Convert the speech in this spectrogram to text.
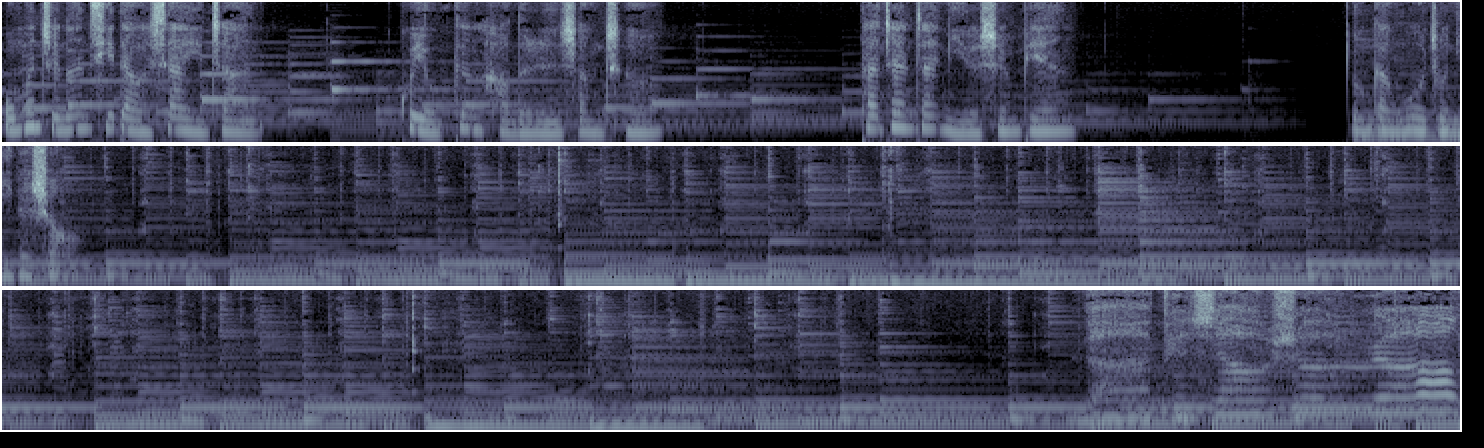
我们只能祈祷下一站，会有更好的人上车。他站在你的身边，勇敢握住你的手。那片笑声让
